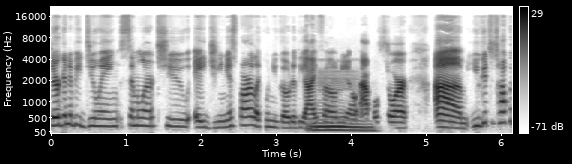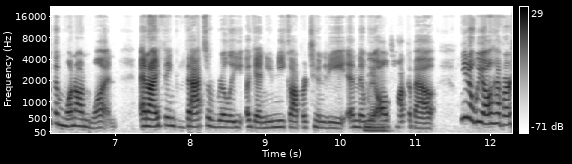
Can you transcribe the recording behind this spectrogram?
they're going to be doing similar to a Genius Bar, like when you go to the iPhone, mm. you know, mm. Apple Store. Um, you get to talk with them one on one and I think that's a really, again, unique opportunity. And then we yeah. all talk about, you know, we all have our,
